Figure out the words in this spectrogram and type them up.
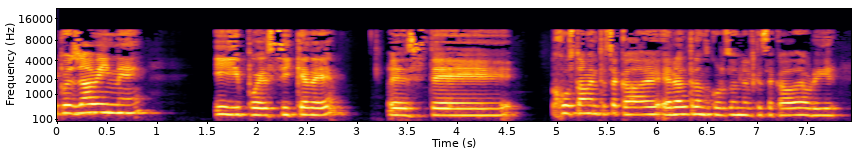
pues ya vine y pues sí quedé. Este, justamente se acaba de, era el transcurso en el que se acaba de abrir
